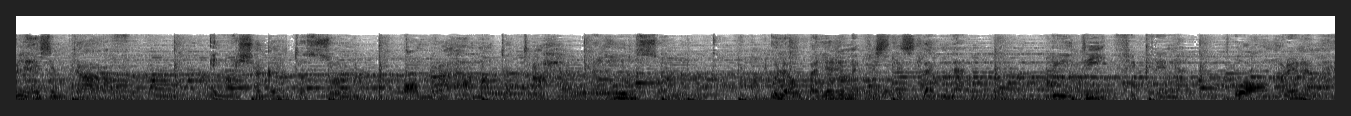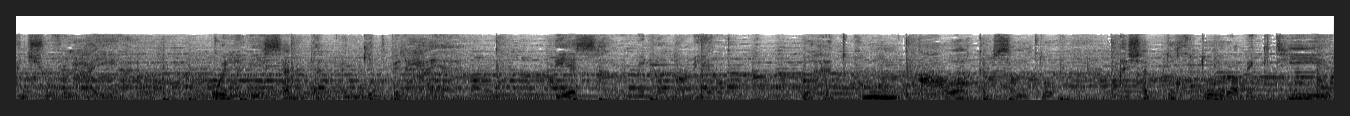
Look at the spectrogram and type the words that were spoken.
ولازم تعرفوا إن شجرة الظلم عمرها ما تطرح غير ظلم ولو بلغنا في استسلامنا بيضيق فكرنا وعمرنا ما هنشوف الحقيقة. واللي بيصدق كذب الحياة بيسخر منه ضميره. وهتكون عواقب صمته أشد خطورة بكتير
